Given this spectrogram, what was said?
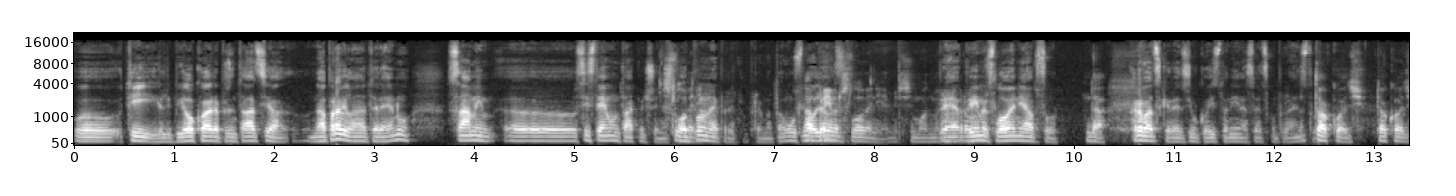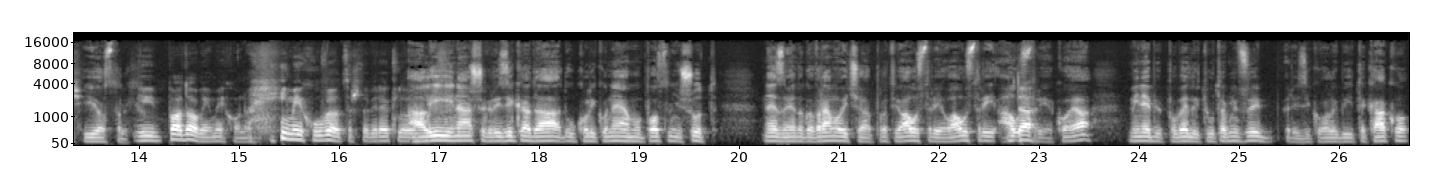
uh, ti ili bilo koja reprezentacija napravila na terenu samim uh, sistemom takmičenja. Slovenija. Potpuno neprirodno. Prema tomu Na uslovljava primjer se. Slovenije, mislim, odmah. Pre, primer Slovenija, apsolutno. Da, Hrvatske, recimo, koji isto nije na svetskom prvenstvu. takođe, takođe. I ostalih. I pa dobro, ima ih ono, ima ih uveoca, što bi rekli. Ali i našeg rizika da, ukoliko nemamo poslednji šut, ne znam, jednog Avramovića protiv Austrije u Austriji, Austrije koja, mi ne bi pobedili tu utakmicu i rizikovali bi i tekako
